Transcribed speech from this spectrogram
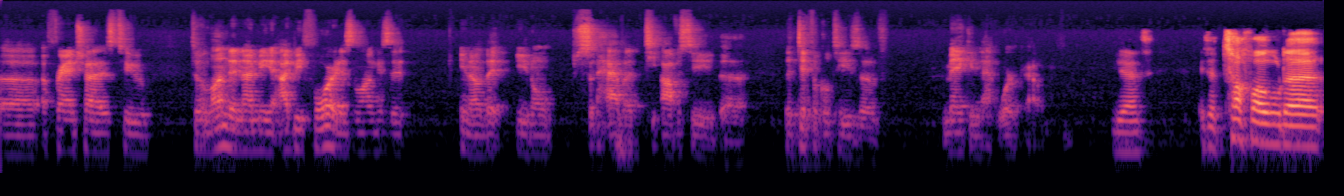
a, a franchise to to London, I mean I'd be for it as long as it you know that you don't have a t- obviously the the difficulties of making that work out. Yeah, it's, a tough old uh,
